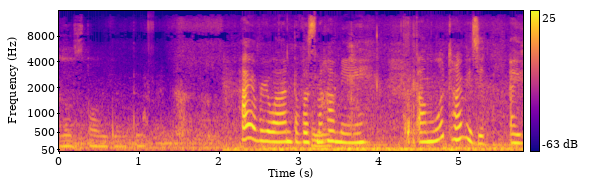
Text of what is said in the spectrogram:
girl story later. Hi everyone, tapos na kami. Um, what time is it? I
